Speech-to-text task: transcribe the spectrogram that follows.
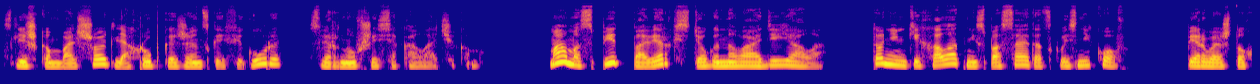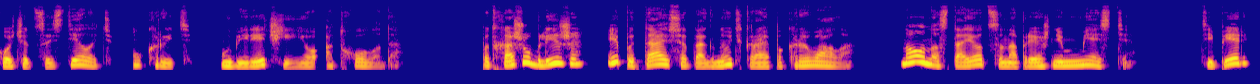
слишком большой для хрупкой женской фигуры, свернувшейся калачиком. Мама спит поверх стёганого одеяла. Тоненький халат не спасает от сквозняков. Первое, что хочется сделать — укрыть, уберечь ее от холода. Подхожу ближе и пытаюсь отогнуть край покрывала, но он остается на прежнем месте. Теперь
